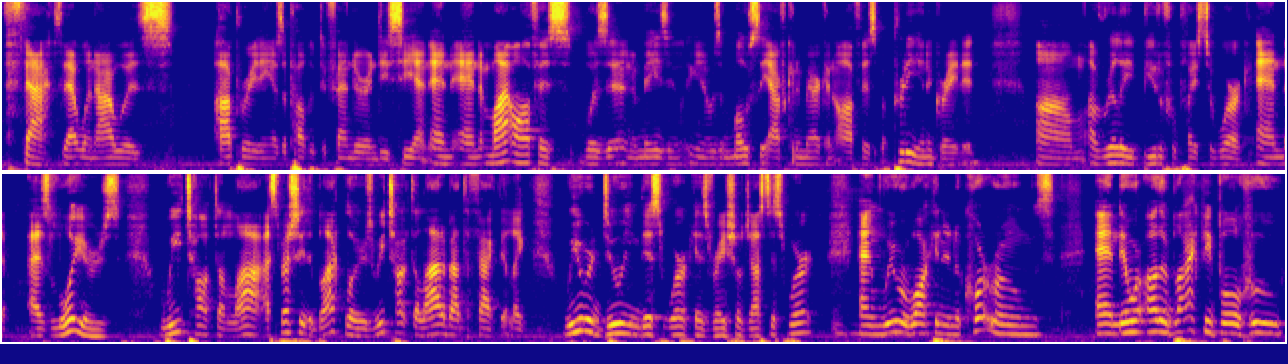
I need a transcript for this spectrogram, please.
fact that when I was operating as a public defender in DC and, and and my office was an amazing you know it was a mostly African American office but pretty integrated um, a really beautiful place to work. And as lawyers, we talked a lot, especially the black lawyers, we talked a lot about the fact that like we were doing this work as racial justice work, mm-hmm. and we were walking into courtrooms, and there were other black people who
